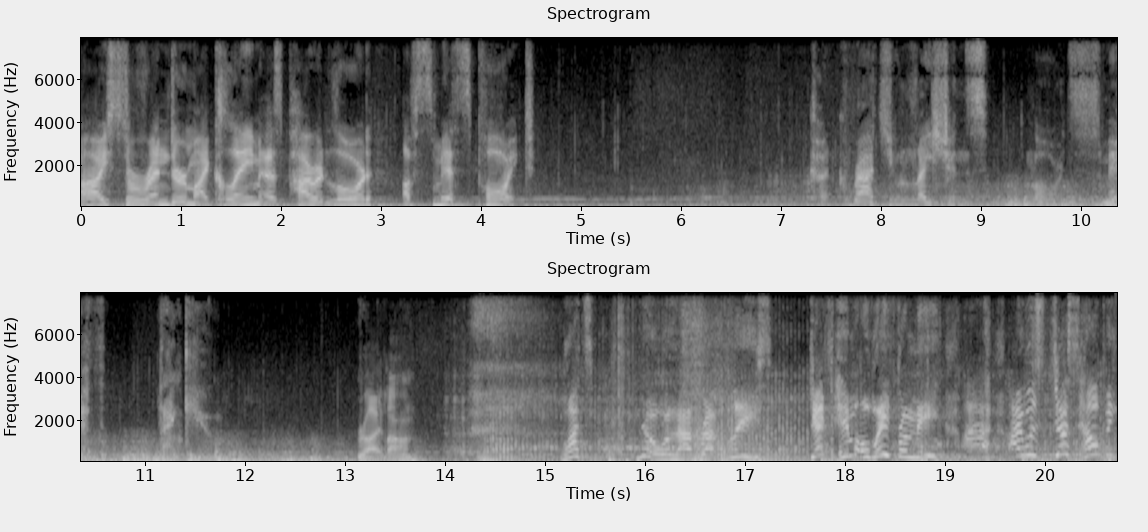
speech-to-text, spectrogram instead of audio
I surrender my claim as Pirate Lord of Smith's Point. Congratulations, Lord Smith. Thank you. Rylon? What? No, Elaborap, please! Get him away from me! I, I was just helping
